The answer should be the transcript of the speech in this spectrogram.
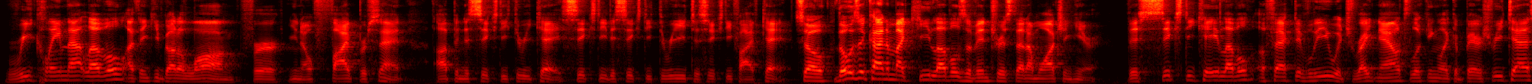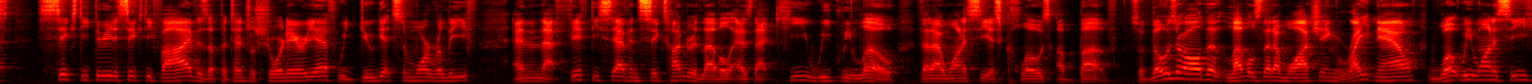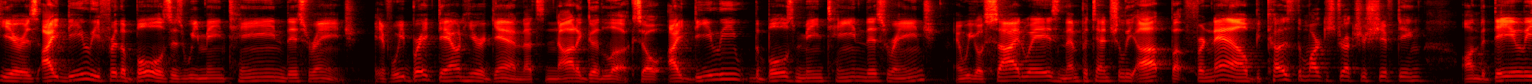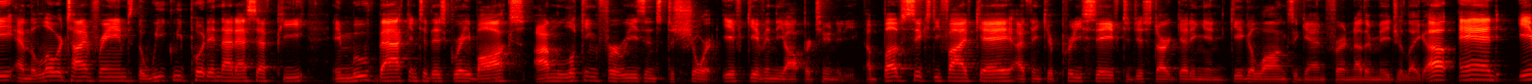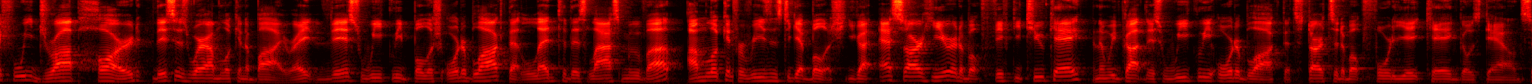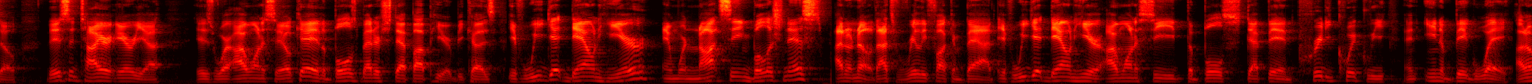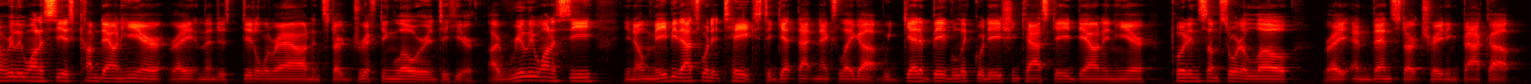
reclaim that level. I think you've got a long for, you know, 5% up into 63K, 60 to 63 to 65K. So those are kind of my key levels of interest that I'm watching here. This 60K level effectively, which right now it's looking like a bearish retest. 63 to 65 is a potential short area if we do get some more relief and then that 57 600 level as that key weekly low that I want to see us close above. So those are all the levels that I'm watching right now. What we want to see here is ideally for the bulls is we maintain this range. If we break down here again, that's not a good look. So ideally, the bulls maintain this range and we go sideways and then potentially up. But for now, because the market structure is shifting on the daily and the lower time frames, the weekly put in that SFP and move back into this gray box, I'm looking for reasons to short if given the opportunity. Above 65K, I think you're pretty safe to just start getting in gigalongs again for another major leg up. And if we drop hard, this is where I'm looking to buy, right? This weekly bullish order block that led to this last move up, I'm looking for reasons to get bullish. You got SR here at about 52K, and then we've got this weekly order block that starts at about 48K and goes down. So this entire area is where I want to say, okay, the Bulls better step up here because if we get down here and we're not seeing bullishness, I don't know, that's really fucking bad. If we get down here, I want to see the Bulls step in pretty quickly and in a big way. I don't really want to see us come down here, right, and then just diddle around and start drifting lower into here. I really want to see you know, maybe that's what it takes to get that next leg up. We get a big liquidation cascade down in here, put in some sort of low, right, and then start trading back up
